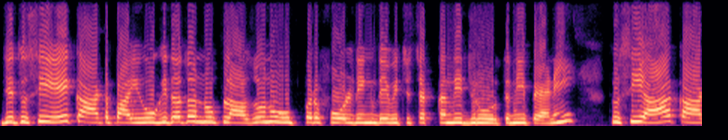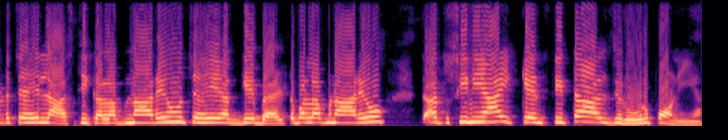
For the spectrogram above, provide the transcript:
ਜੇ ਤੁਸੀਂ ਇਹ ਕਾਟ ਪਾਈ ਹੋਗੀ ਤਾਂ ਤੁਹਾਨੂੰ ਪਲਾਜ਼ੋ ਨੂੰ ਉੱਪਰ ਫੋਲਡਿੰਗ ਦੇ ਵਿੱਚ ਚੱਕਣ ਦੀ ਜ਼ਰੂਰਤ ਨਹੀਂ ਪੈਣੀ। ਤੁਸੀਂ ਆਹ ਕਾਟ ਚਾਹੇ ਲਾਸਟਿਕ ਵਾਲਾ ਬਣਾ ਰਹੇ ਹੋ, ਚਾਹੇ ਅੱਗੇ ਬੈਲਟ ਵਾਲਾ ਬਣਾ ਰਹੇ ਹੋ, ਤਾਂ ਤੁਸੀਂ ਨੇ ਆਹ 1 ਇੰਚ ਦੀ ਢਾਲ ਜ਼ਰੂਰ ਪਾਉਣੀ ਆ।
